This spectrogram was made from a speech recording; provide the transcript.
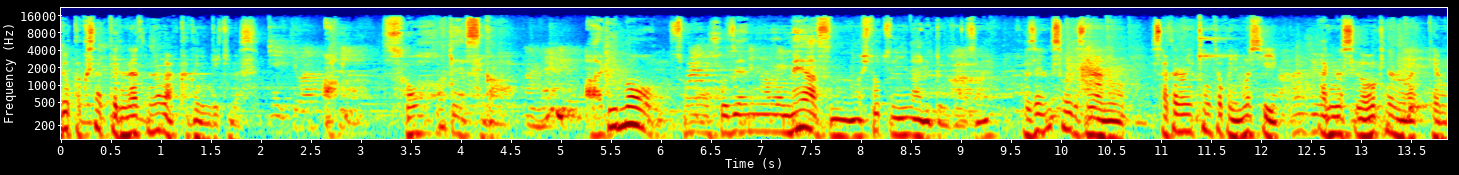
どっか腐ってるなというのが確認できます。あそうですか、アリもその保全の目安の一つになるということですね。保全そうですね。あの桜の木のとこにもしアリの巣が大きなのがあっても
